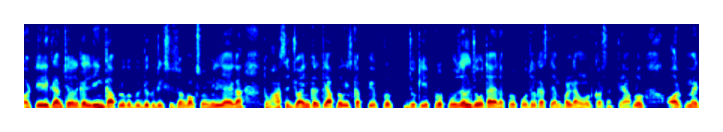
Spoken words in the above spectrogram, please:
और टेलीग्राम चैनल का लिंक आप लोग को वीडियो के डिस्क्रिप्शन बॉक्स में मिल जाएगा तो वहाँ से ज्वाइन करके आप लोग इसका जो कि प्रपोजल जो होता है ना प्रपोजल का सैंपल डाउनलोड कर सकते हैं आप लोग। और मैं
